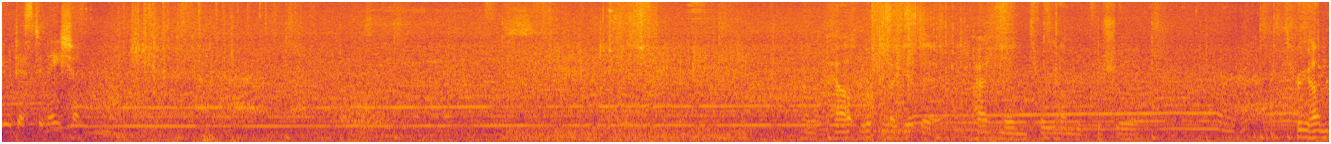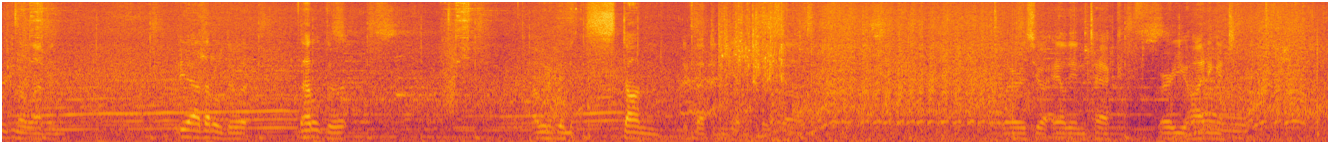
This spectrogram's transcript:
your destination. How, what did I get there? I had more than 300 for sure. 311. Yeah, that'll do it. That'll do it. I would have been stunned if that didn't get me 3,000. Where is your alien tech? Where are you hiding it?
